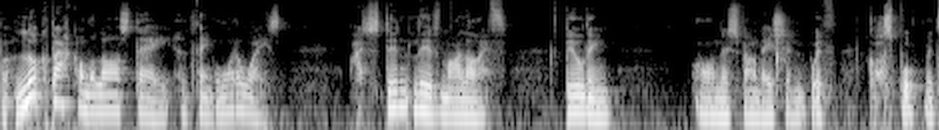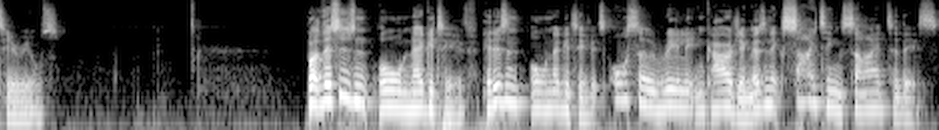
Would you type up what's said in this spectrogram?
but look back on the last day and think, what a waste. I just didn't live my life building on this foundation with gospel materials. But this isn't all negative. It isn't all negative. It's also really encouraging. There's an exciting side to this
